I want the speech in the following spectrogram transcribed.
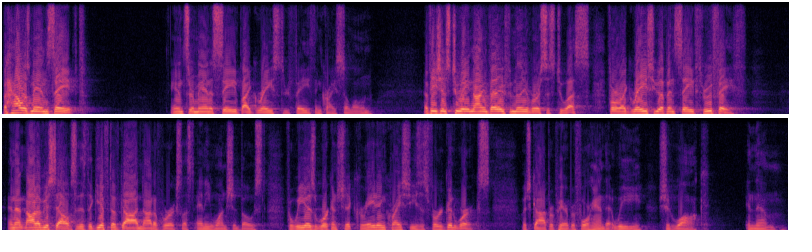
But how is man saved? Answer man is saved by grace through faith in Christ alone. Ephesians 2 8 9, very familiar verses to us. For by grace you have been saved through faith, and that not of yourselves. It is the gift of God, not of works, lest anyone should boast. For we as workmanship created in Christ Jesus for good works, which God prepared beforehand that we should walk in them.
